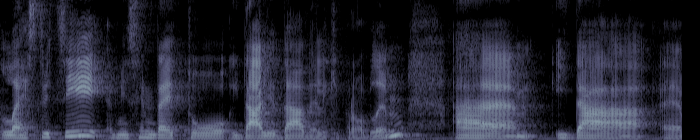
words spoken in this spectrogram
lestvici. Mislim da je to i dalje da veliki problem. A, I da e,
